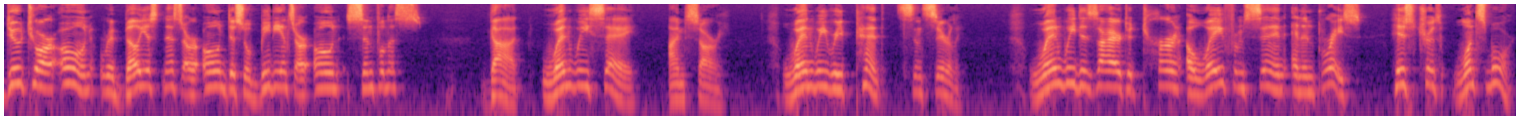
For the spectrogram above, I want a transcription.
due to our own rebelliousness, our own disobedience, our own sinfulness, God, when we say, I'm sorry, when we repent sincerely, when we desire to turn away from sin and embrace His truth once more,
